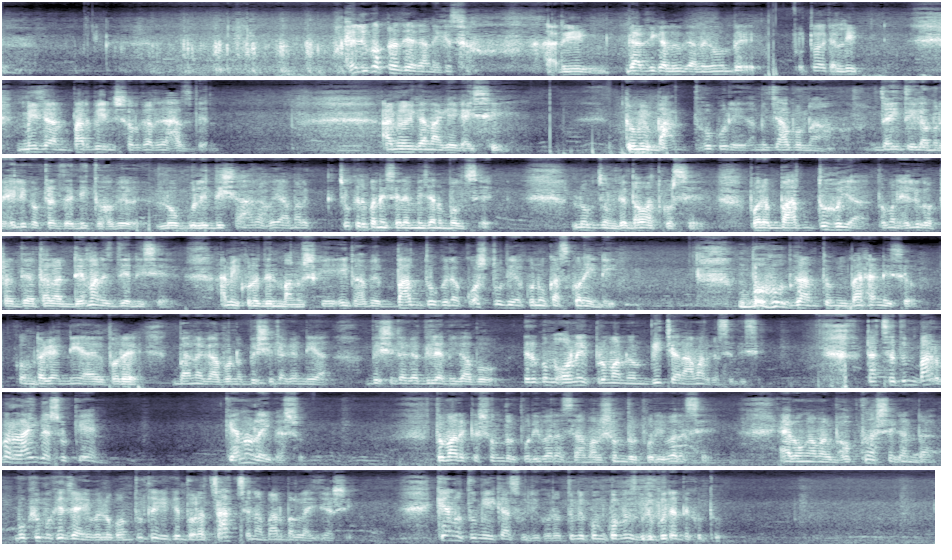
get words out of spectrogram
হেলিকপ্টার দিয়ে গান গেছো আর এই গাজী কালুর গানের মধ্যে পটুয়াখালী মিজান পারবিন সরকারের হাজবেন্ড আমি ওই গান আগে গাইছি। তুমি বাধ্য করে আমি যাব না। যাইতে হইলে আমার হেলিকপ্টার যাই, নিতে হবে। লোকগুলি দিশাহারা হয়ে আমার চোখের পানি ছেড়ে মিজান বলছে, লোকজনকে দাওয়াত করছে। পরে বাধ্য হইয়া তোমার হেলিকপ্টার দিয়ে তারা ডেমারেজ দিয়ে নিছে। আমি কোনোদিন মানুষকে এইভাবে বাধ্য করে কষ্ট দিয়ে কোনো কাজ করাই নেই বহুত গান তুমি বানা নিছো। কম টাকায় নিয়ে এরপরে বানা গাবো না, বেশি টাকা নিয়ে বেশি টাকা দিলে আমি গাবো। এরকম অনেক প্রমাণ বিচার আমার কাছে দিছে। আচ্ছা তুমি বারবার লাইভ আসো কেন? কেন লাইভ আসো তোমার একটা সুন্দর পরিবার আছে, আমার সুন্দর পরিবার আছে। এবং আমার ভক্ত আসে গানটা, মুখে মুখে যাই বলো অন্তর থেকে কিন্তু ওরা চাচ্ছে না বারবার লাইজে আসি। কেন তুমি এই কাজগুলি করো? তুমি কম কমেন্টস গুলি দেখো তো?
